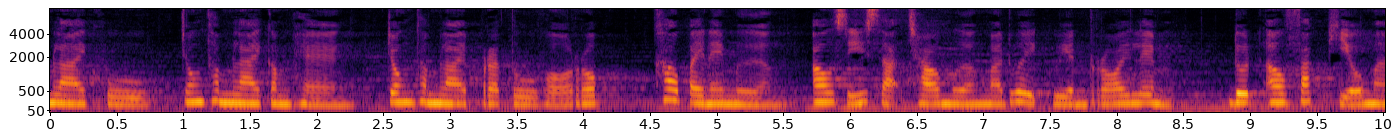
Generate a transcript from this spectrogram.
ำลายคู จงทำลายกำแพง จงทำลายประตูหอรบ เข้าไปในเมือง เอาศีรษะชาวเมืองมาด้วยเกวียนร้อยเล่ม ดุดเอาฟักเขียวมา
